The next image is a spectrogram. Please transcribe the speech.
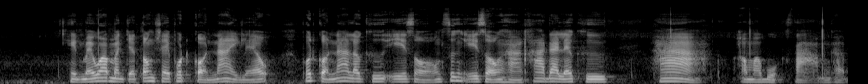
3เห็นไหมว่ามันจะต้องใช้พจน์ก่อนหน้าอีกแล้ว พจน์ก่อนหน้าเราคือ a 2ซึ่ง a 2หาค่าได้แล้วคือ 5 เอามาบวก 3 ครับ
